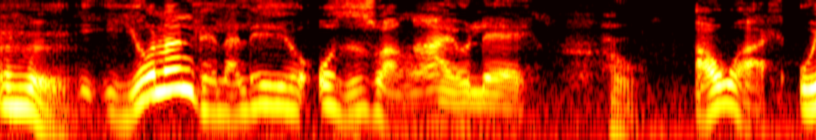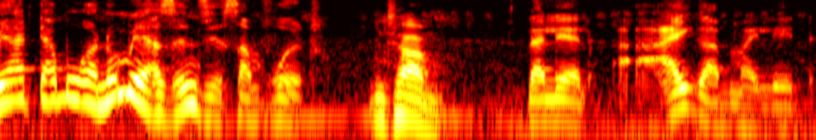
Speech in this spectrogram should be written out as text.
Eh. I- iyona ndlela leyo ozizwa ngayo leyo Hawu. awukahle uyadabuka noma uyazenzisa mfowethu Mthambo. Lalela hayi kabi my lady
